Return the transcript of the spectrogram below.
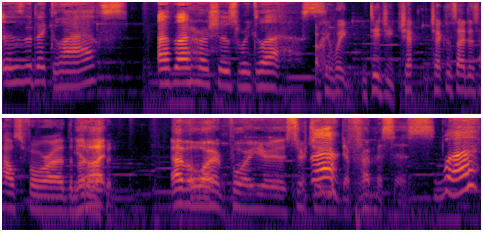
is it a glass? I thought her shoes were glass. Okay, wait, Digi, check check inside his house for uh, the You know murder weapon. I have a warrant for you searching Ah. the premises. What?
